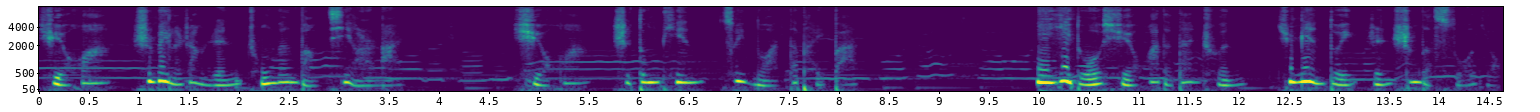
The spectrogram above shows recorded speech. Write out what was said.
雪花是为了让人重温往昔而来，雪花是冬天最暖的陪伴。以一朵雪花的单纯去面对人生的所有，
